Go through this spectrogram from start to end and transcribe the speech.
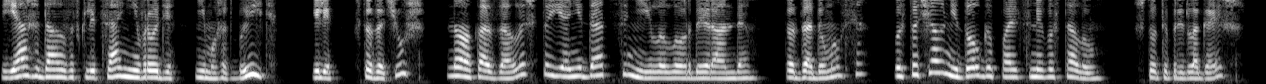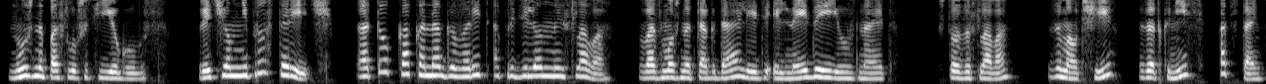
Я ожидал восклицаний вроде «не может быть» или «что за чушь?», но оказалось, что я недооценила лорда Иранда. Тот задумался, постучал недолго пальцами по столу. «Что ты предлагаешь?» Нужно послушать ее голос. Причем не просто речь, а то, как она говорит определенные слова. Возможно, тогда леди Эльнейда ее узнает. Что за слова? Замолчи, заткнись, отстань.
